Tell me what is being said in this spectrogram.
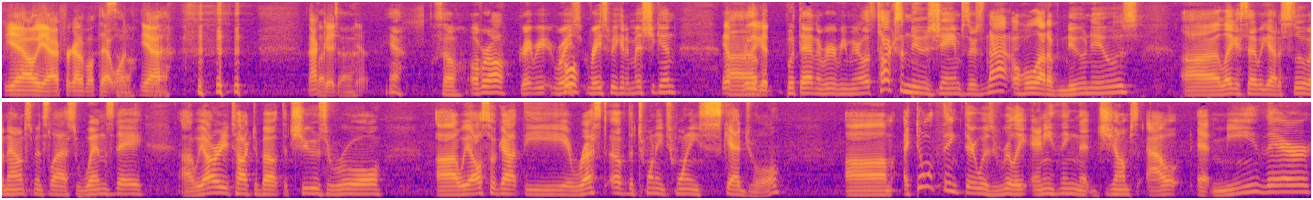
yeah, oh yeah, I forgot about that So, one. Yeah, yeah. not But, good. uh, yeah. yeah. So overall, great re- Cool. race race weekend in Michigan. Yep, Uh, really good. Put that in the rearview mirror. Let's talk some news, James. There's not a whole lot of new news. Uh, like I said, we got a slew of announcements last Wednesday. Uh, we already talked about the choose rule. Uh, we also got the rest of the 2020 schedule. Um, I don't think there was really anything that jumps out at me there.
